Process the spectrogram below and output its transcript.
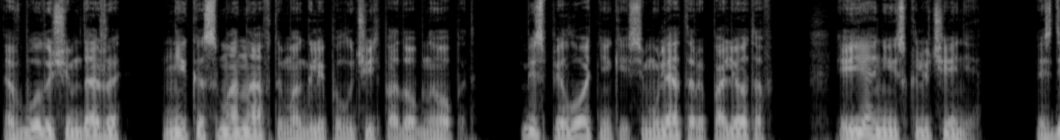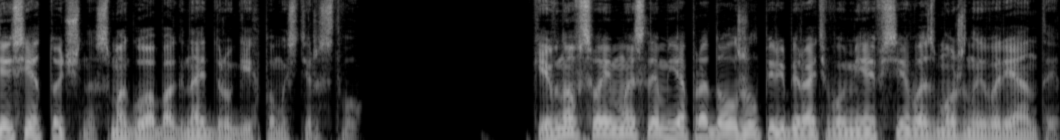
В будущем даже не космонавты могли получить подобный опыт. Беспилотники, симуляторы полетов. И я не исключение. Здесь я точно смогу обогнать других по мастерству. Кивнув своим мыслям, я продолжил перебирать в уме все возможные варианты.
